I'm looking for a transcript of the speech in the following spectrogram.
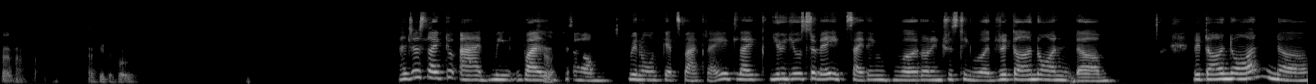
fair enough. Happy to hold. I'd just like to add, meanwhile, sure. um, Vinod gets back, right? Like you used a very exciting word or interesting word, return on, um, return on uh,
